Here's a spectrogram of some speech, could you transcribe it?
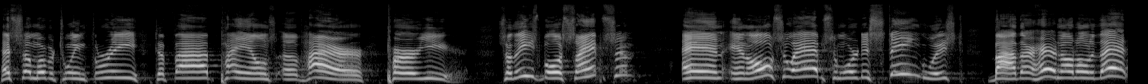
that's somewhere between three to five pounds of hair per year. So these boys, Samson and, and also Absalom, were distinguished by their hair. Not only that,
